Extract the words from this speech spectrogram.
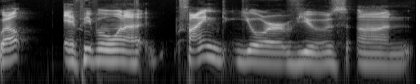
Well, if people want to find your views on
